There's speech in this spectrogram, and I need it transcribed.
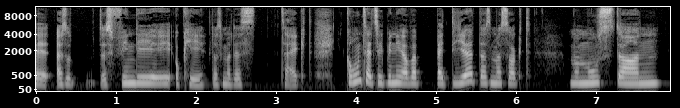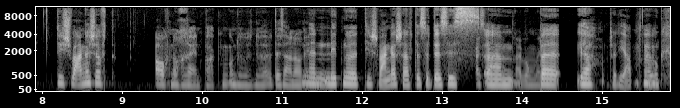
de, also das finde ich okay, dass man das zeigt. Grundsätzlich bin ich aber bei dir, dass man sagt, man muss dann die Schwangerschaft auch noch reinpacken und das auch noch reden. Nein, nicht nur die Schwangerschaft, also das ist also ähm, bei, ja, oder die Abtreibung.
